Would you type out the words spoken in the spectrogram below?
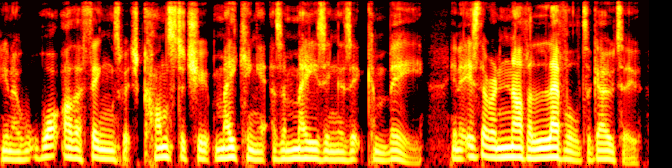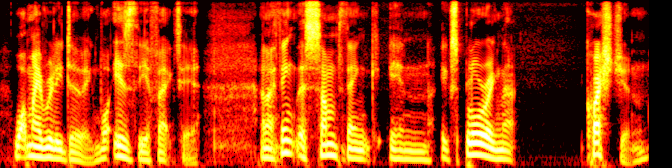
You know, what are the things which constitute making it as amazing as it can be? You know, is there another level to go to? What am I really doing? What is the effect here? And I think there's something in exploring that question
